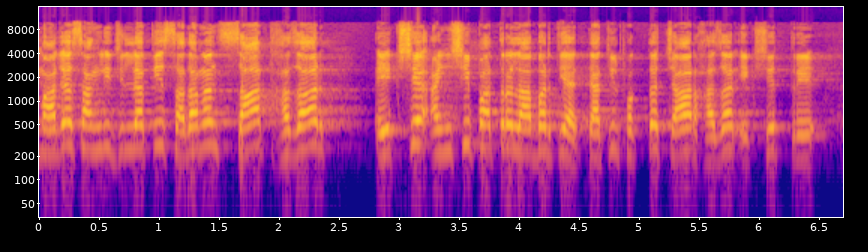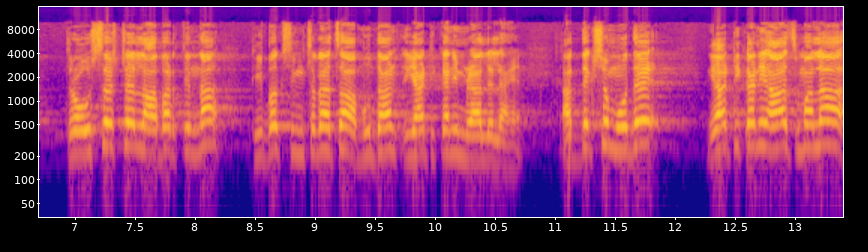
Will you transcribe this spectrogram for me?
माझ्या सांगली जिल्ह्यातील साधारण सात हजार एकशे ऐंशी पात्र लाभार्थी आहेत. त्यातील फक्त चार हजार एकशे त्रे चौसष्ट लाभार्थींना ठिबक सिंचनाचं अनुदान या ठिकाणी मिळालेलं आहे. अध्यक्ष मोदय या ठिकाणी आज मला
